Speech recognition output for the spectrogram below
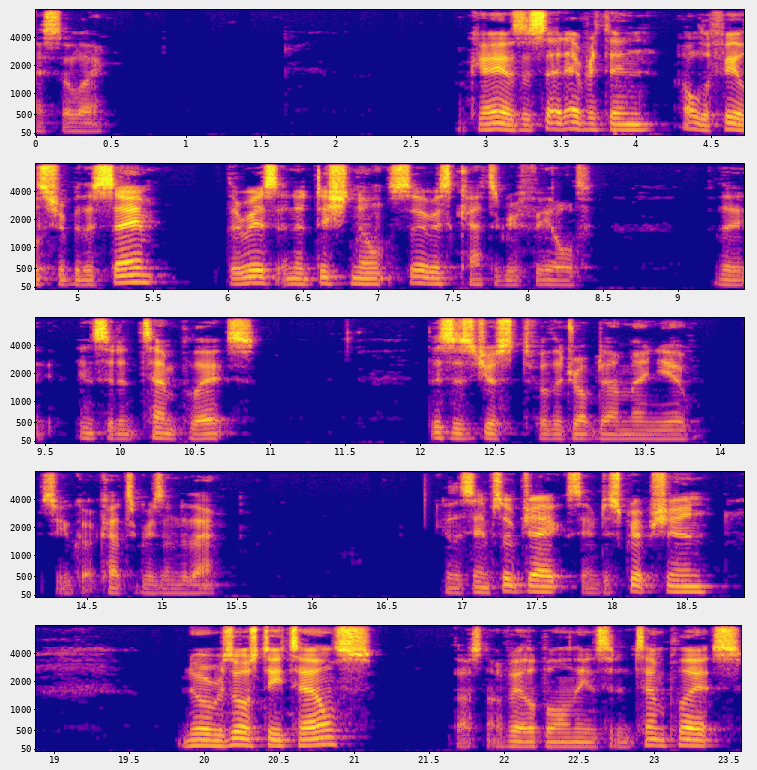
SLA. Okay, as I said, everything, all the fields should be the same. There is an additional service category field the incident templates. This is just for the drop down menu, so you've got categories under there. Got the same subject, same description, no resource details, that's not available on the incident templates,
